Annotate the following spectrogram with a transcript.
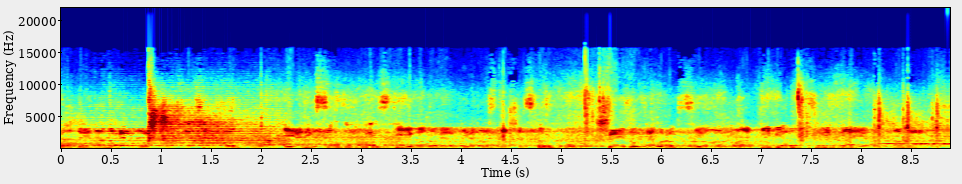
Шадрина, номер 87, и Александра Костеева, номер 96, шайбу забросил Владимир Цветаев, номер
